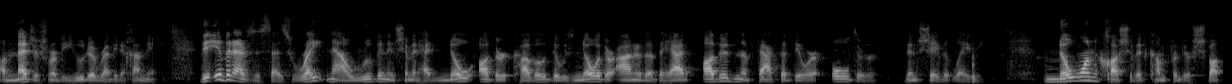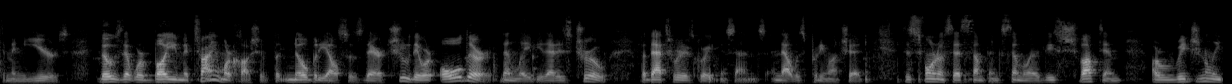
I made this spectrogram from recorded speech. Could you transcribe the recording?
a medrash from Rabbi Yehuda, Rabbi Nechemiah. The Ibn Ezra says, right now, Reuven and Shimon had no other kavod, there was no other honor that they had, other than the fact that they were older than Shevet Levi. No one chashiv had come from their shvatim in years. Those that were boyu mitzrayim were chashiv, but nobody else was there. True, they were older than Levi. That is true, but that's where his greatness ends, and that was pretty much it. The Sforno says something similar. These shvatim originally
